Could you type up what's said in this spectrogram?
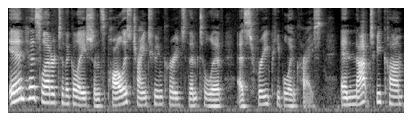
In his letter to the Galatians, Paul is trying to encourage them to live as free people in Christ and not to become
